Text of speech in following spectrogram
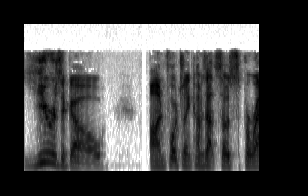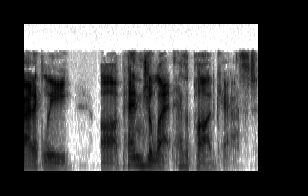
years ago, unfortunately, it comes out so sporadically. Uh, Penn Jillette has a podcast,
